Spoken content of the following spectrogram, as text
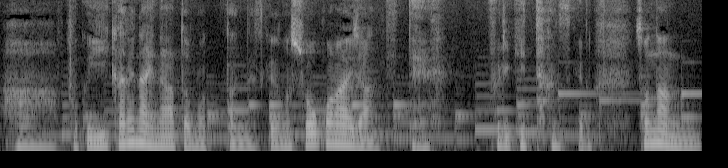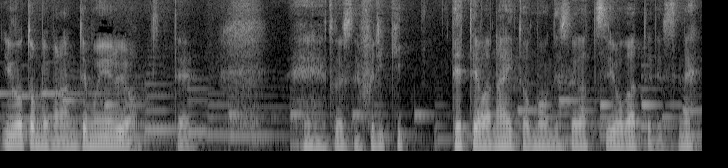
はあ、僕言いかねないなと思ったんですけども証拠ないじゃんって言って振り切ったんですけどそんなん言おうと思えば何でも言えるよって言ってえっ、ー、とですね振り切っててはないと思うんですが強がってですね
